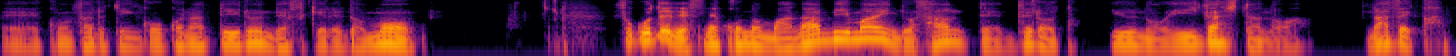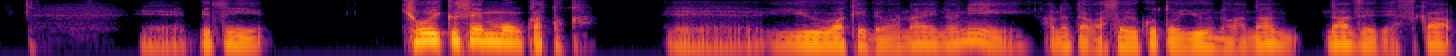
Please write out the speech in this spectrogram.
えーコンサルティングを行っているんですけれども、そこでですね、この学びマインド3.0というのを言い出したのはなぜか。えー別に教育専門家とか、えー言うわけではないのに、あなたがそういうことを言うのはなぜですか？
